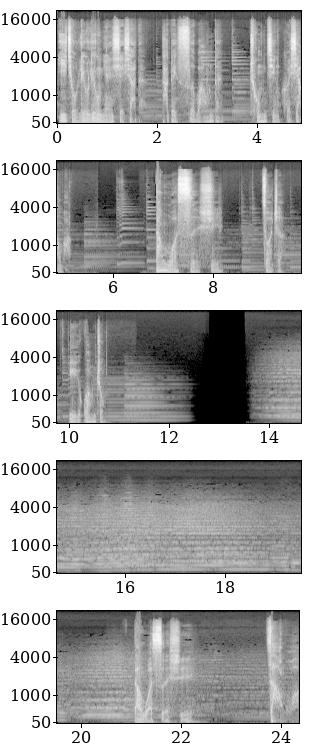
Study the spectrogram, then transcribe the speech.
一九六六年写下的他对死亡的憧憬和向往。当我死时，作者余光中。当我死时，葬我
